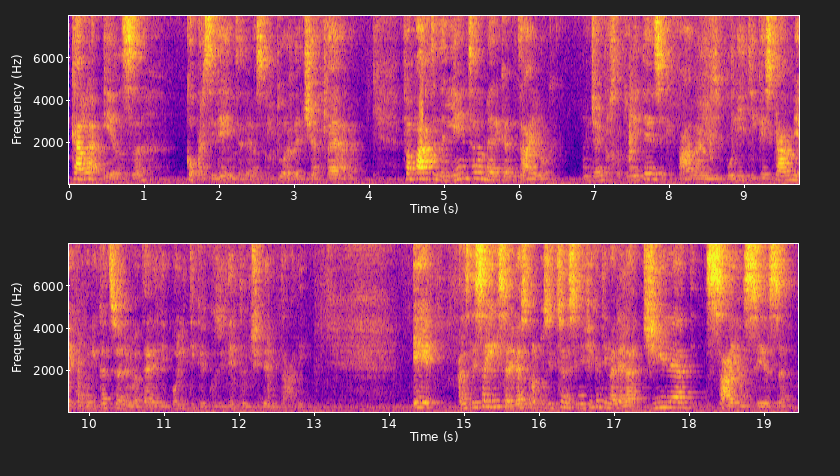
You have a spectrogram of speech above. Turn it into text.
Carla Hills, co-presidente della struttura del CFR, fa parte dell'Inter-American Dialogue, un centro statunitense che fa analisi politiche, scambi e comunicazione in materia di politiche cosiddette occidentali. E la stessa Hills riveste una posizione significativa nella Gilead Sciences,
